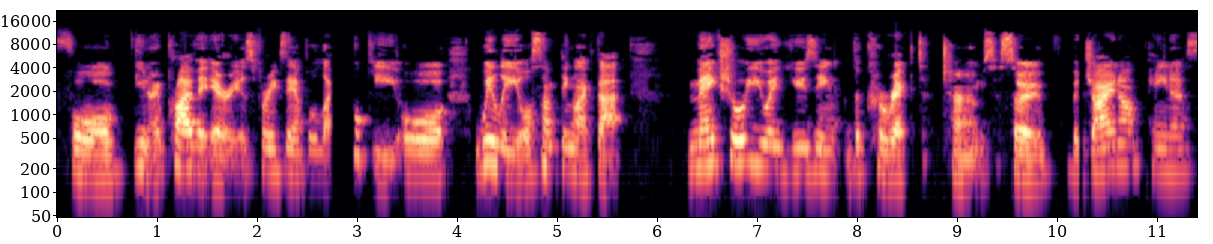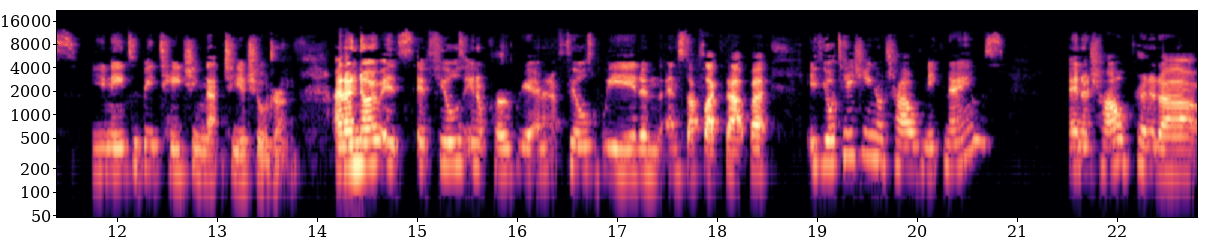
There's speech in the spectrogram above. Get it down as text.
for you know private areas. For example like cookie or willie or something like that make sure you are using the correct terms. So, vagina, penis, you need to be teaching that to your children. And I know it's it feels inappropriate and it feels weird and, and stuff like that, but if you're teaching your child nicknames and a child predator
